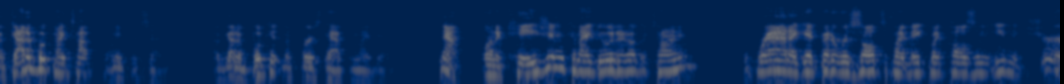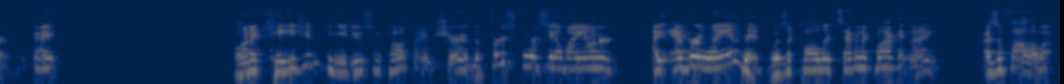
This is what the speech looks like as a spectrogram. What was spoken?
I've got to book my top 20%. I've got to book it in the first half of my day. Now, on occasion, can I do it at other times? But Brad, I get better results if I make my calls in the evening. Sure, okay. On occasion, can you do some call time? Sure. The first for sale by owner I ever landed was a call at seven o'clock at night as a follow up.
